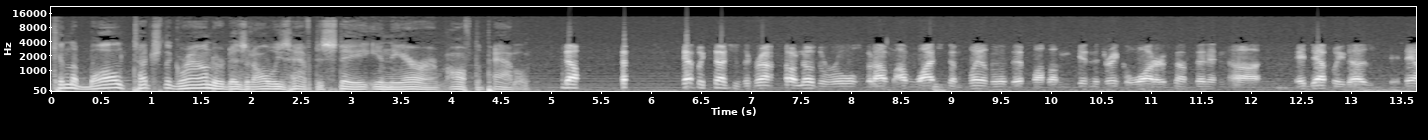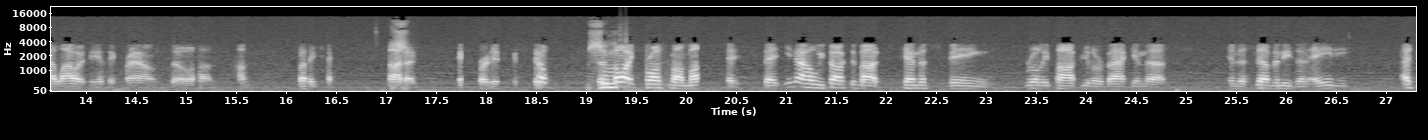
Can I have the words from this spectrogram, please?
can the ball touch the ground, or does it always have to stay in the air or off the paddle? No, definitely touches the ground. I don't know the rules, but I've, I've watched them play a little bit while I'm getting a drink of water or something, and uh, it definitely does. They allow it to hit the ground. So um, I'm, but again, not an expert. It, it, know, So- the thought crossed my mind that, that you know how we talked about tennis being really popular back in the in the 70s and 80s. That's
